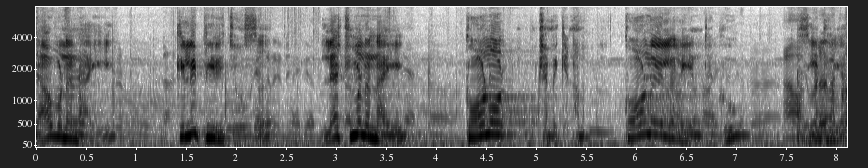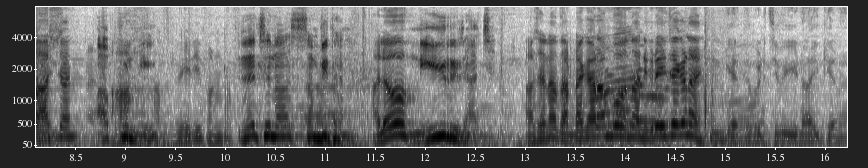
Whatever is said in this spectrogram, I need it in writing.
രാവണനായി കിളിപ്പീരി ജോസ് ലക്ഷ്മണനായി കോണോ ക്ഷമിക്കണം കോണേൽ അളിയൻ രഘു ഇവിടെ നമ്മുടെ ആശാൻ. അപ്പുണ്ണി രചന സംവിധാനം ഹലോ നീറ് രാജൻ തട്ട കയറാൻ പോകുന്ന അനുഗ്രഹിച്ചേക്കണേ. ഗത പിടിച്ച് വീണായിക്കാണ്.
